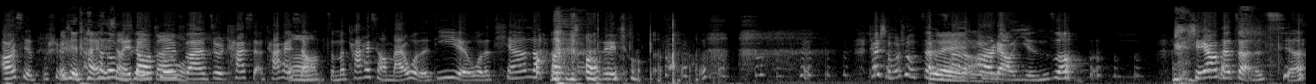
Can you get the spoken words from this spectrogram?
而且不是，而且他都没到推翻，就是他想，他还想怎么，他还想买我的地，我的天呐，你知道那种，他什么时候攒下了二两银子？谁让他攒的钱？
